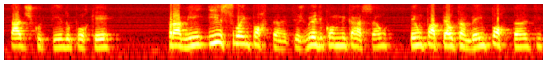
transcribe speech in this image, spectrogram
estar tá discutindo, porque, para mim, isso é importante. Os meios de comunicação têm um papel também importante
